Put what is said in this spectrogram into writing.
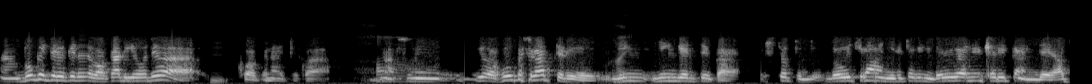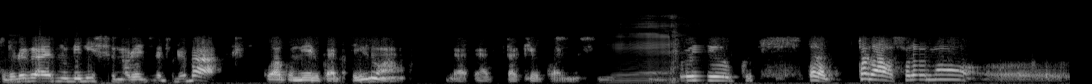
あのボケてるけど分かるようでは怖くないとか、うん、まあ、その要はフォーカスが合ってる人はい、人間というか、人と同一側にいるときにどれぐらいの距離感で、あとどれぐらいのミリ数のレンズで撮れば怖く見えるかっていうのはややった記憶ありますね。そういう、ただ、ただそれも、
